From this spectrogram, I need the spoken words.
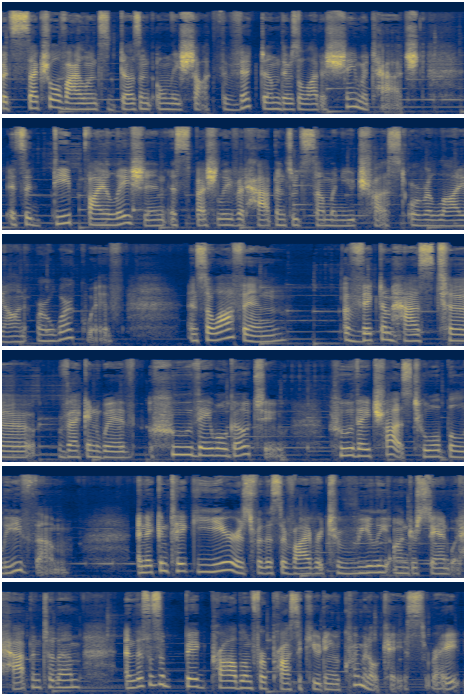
But sexual violence doesn't only shock the victim, there's a lot of shame attached. It's a deep violation, especially if it happens with someone you trust or rely on or work with. And so often, a victim has to reckon with who they will go to, who they trust, who will believe them. And it can take years for the survivor to really understand what happened to them. And this is a big problem for prosecuting a criminal case, right?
